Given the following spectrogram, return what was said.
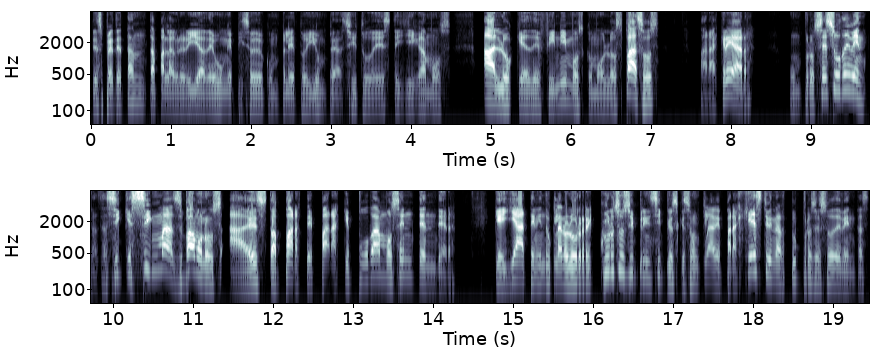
Después de tanta palabrería de un episodio completo y un pedacito de este, llegamos a lo que definimos como los pasos para crear un proceso de ventas. Así que sin más, vámonos a esta parte para que podamos entender que ya teniendo claro los recursos y principios que son clave para gestionar tu proceso de ventas,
